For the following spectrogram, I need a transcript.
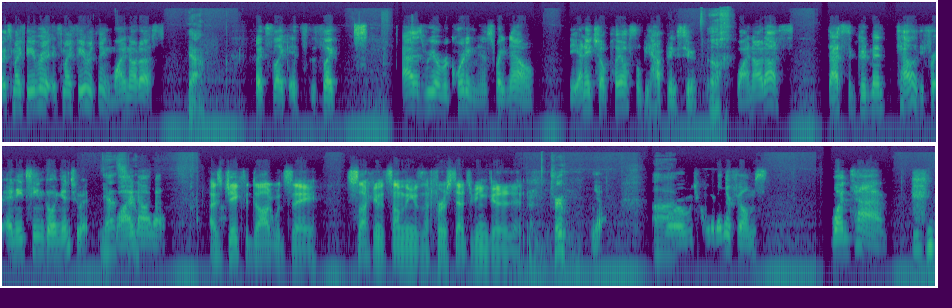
it's my favorite it's my favorite thing why not us Yeah. it's like it's it's like as we are recording this right now the nhl playoffs will be happening soon Ugh. why not us that's a good mentality for any team going into it Yeah. why true. not us As Jake the dog would say, sucking at something is the first step to being good at it. True. Yeah. Uh, or would you quote other films one time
